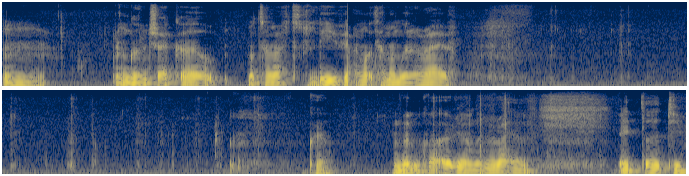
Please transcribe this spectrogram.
Mm, I'm gonna check. Uh, what time I have to leave and what time I'm to arrive. Okay. I'm to be quite early. I'm to arrive at 8.30.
